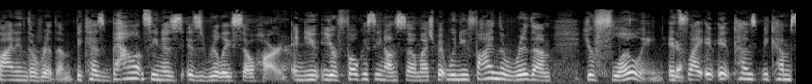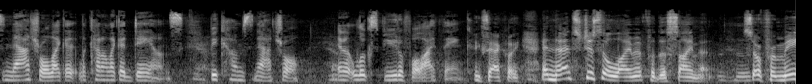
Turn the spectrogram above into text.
finding the rhythm because balancing is, is really so hard and you, you're focusing on so much but when you find the rhythm you're flowing it's Yeah. like it, it comes becomes natural like a kind of like a dance becomes natural and it looks beautiful i think Exactly. And that's just alignment for the assignment. Mm-hmm. So for me,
